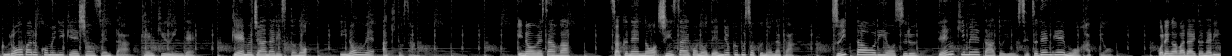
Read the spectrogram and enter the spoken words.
グローバルコミュニケーションセンター研究員でゲームジャーナリストの井上明人さん。井上さんは昨年の震災後の電力不足の中ツイッターを利用する電気メーターという節電ゲームを発表。これが話題となり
